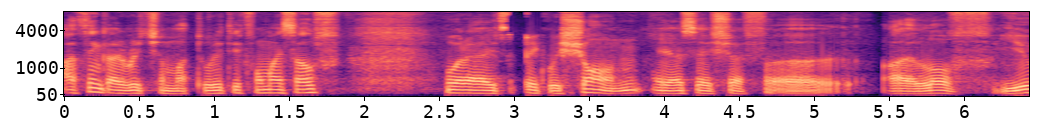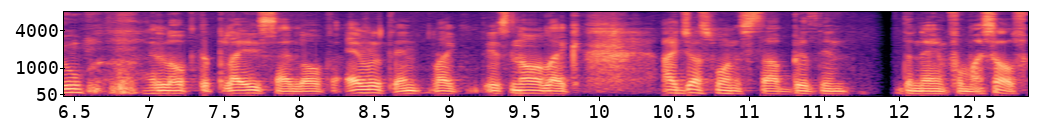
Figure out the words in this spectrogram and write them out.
I think I reach a maturity for myself, where I speak with Sean. I say, Chef, uh, I love you, I love the place, I love everything. Like it's not like I just want to start building the name for myself.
